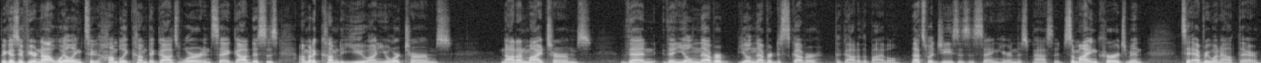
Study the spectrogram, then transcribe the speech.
Because if you're not willing to humbly come to God's word and say, God, this is I'm going to come to you on your terms, not on my terms, then then you'll never you'll never discover the God of the Bible. That's what Jesus is saying here in this passage. So, my encouragement to everyone out there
